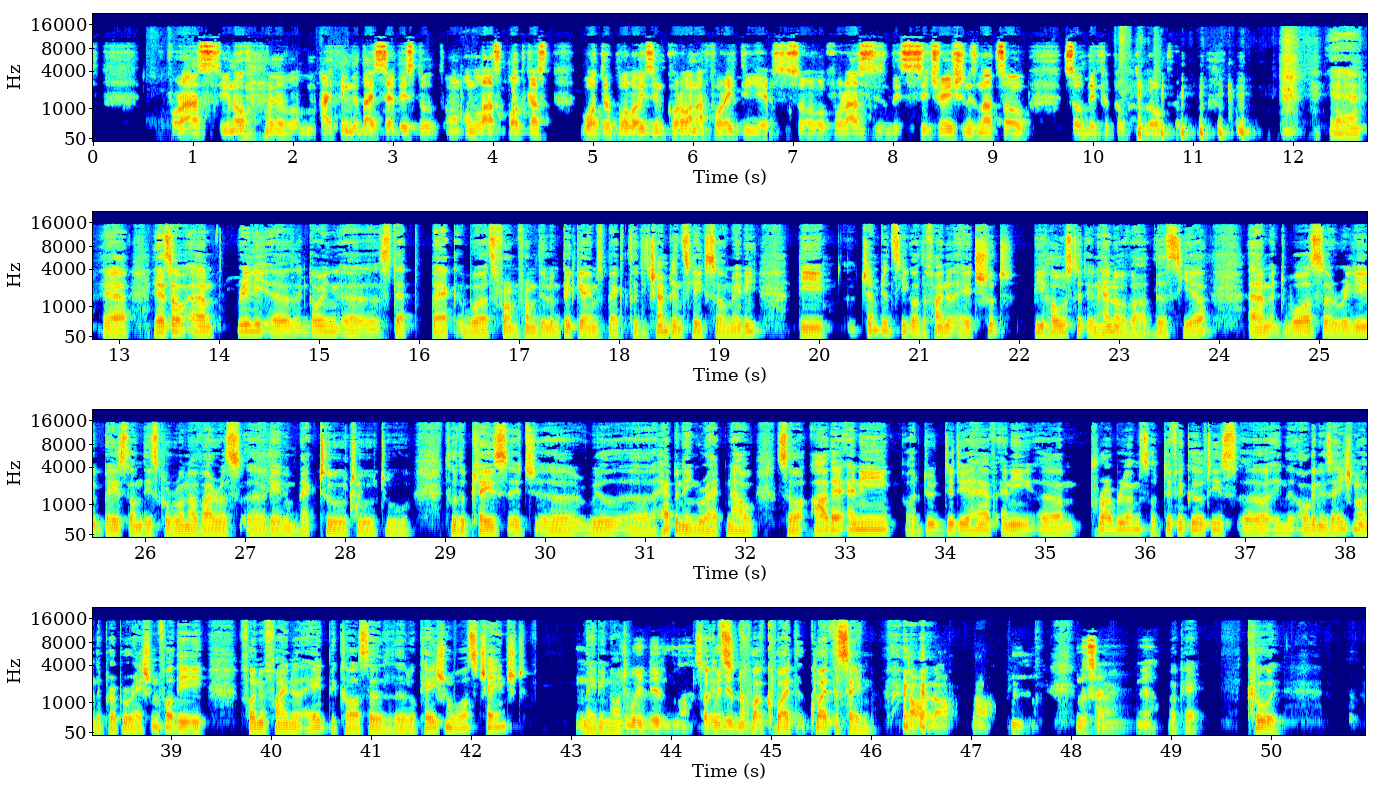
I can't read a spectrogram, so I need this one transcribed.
for us, you know, I think that I said this to, on, on last podcast. Water polo is in Corona for 80 years, so for us, this situation is not so so difficult to go through. yeah, yeah, yeah. So, um, really, uh, going a step backwards from from the Olympic Games back to the Champions League. So maybe the Champions League or the final eight should be hosted in Hanover this year. Um, it was uh, really based on this coronavirus, uh, giving back to to to to the place it uh, will uh, happening right now. So, are there any, or do, did you have any um, problems or difficulties uh, in the organization or in the preparation for the for the final eight because the location was changed? Maybe not. We did not. So we it's did not. Quite, quite quite the same. no, no, no. The same. Yeah. Okay. Cool.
